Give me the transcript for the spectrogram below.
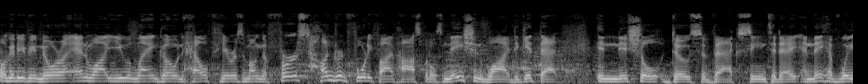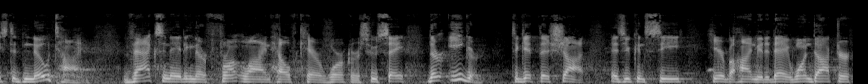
Well, good evening, Norah. NYU Langone Health here is among the first 145 hospitals nationwide to get that initial dose of vaccine today, and they have wasted no time vaccinating their frontline healthcare workers who say they're eager to get this shot, as you can see here behind me today. One doctor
